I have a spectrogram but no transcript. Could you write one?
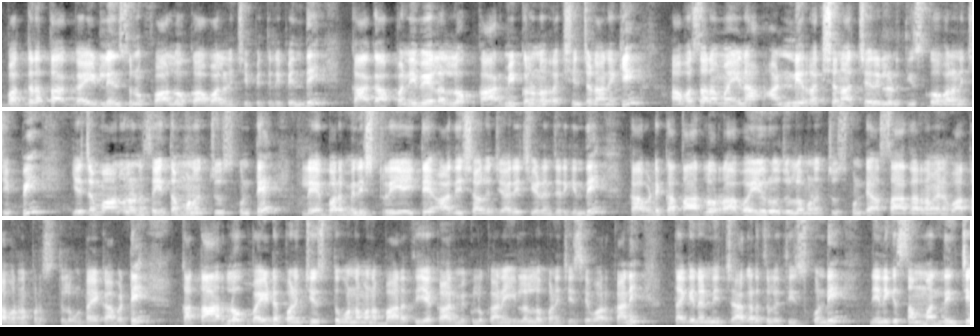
భద్రతా గైడ్లైన్స్ను ఫాలో కావాలని చెప్పి తెలిపింది. కాగా పనివేళల్లో కార్మికులను రక్షించడానికి అవసరమైన అన్ని రక్షణ చర్యలను తీసుకోవాలని చెప్పి యజమానులను సైతం మనం చూసుకుంటే లేబర్ మినిస్ట్రీ అయితే ఆదేశాలు జారీ చేయడం జరిగింది. కాబట్టి ఖతార్లో రాబోయే రోజుల్లో మనం చూసుకుంటే అసాధారణమైన వాతావరణ పరిస్థితులు ఉంటాయి కాబట్టి ఖతార్లో బయట పనిచేస్తూ ఉన్న మన భారతీయ కార్మికులు కానీ ఇళ్ళలో పనిచేసేవారు కానీ తగినన్ని జాగ్రత్తలు తీసుకోండి. దీనికి సంబంధించి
